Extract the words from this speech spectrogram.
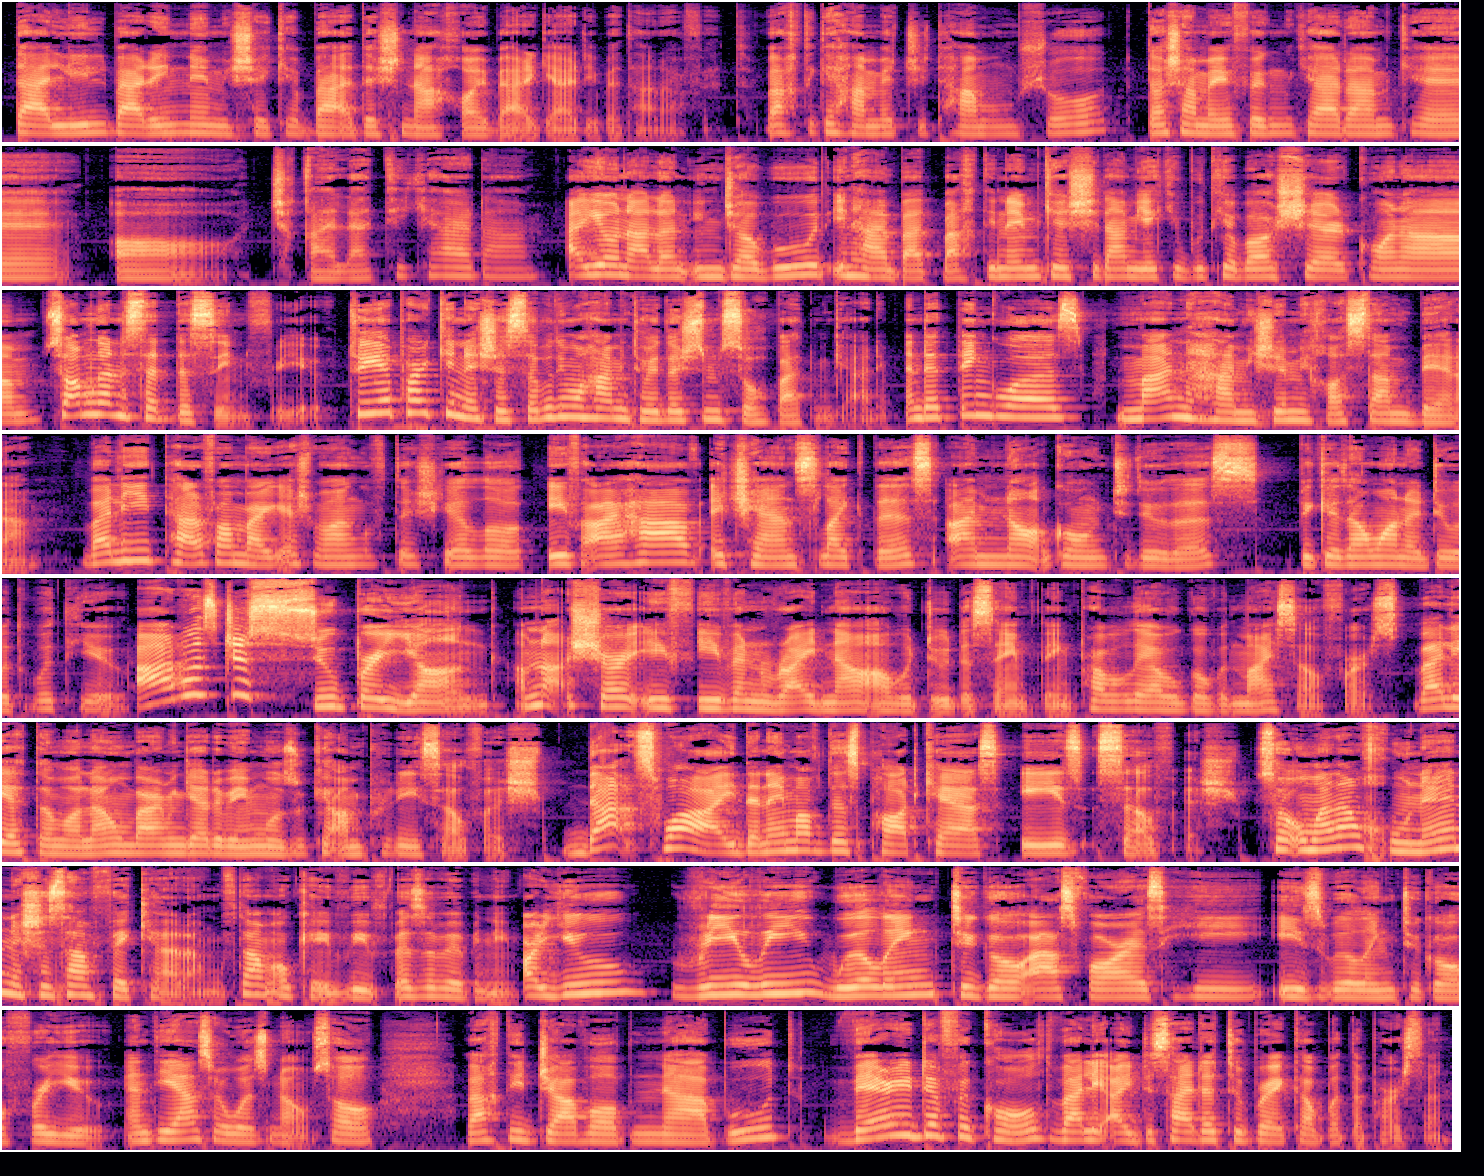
دلیل بر این نمیشه که بعدش نخوای برگردی به طرفت. وقتی که همه چی تموم شد داشتم این فکر می‌کردم که آه چه غلطی کردم؟ اگه اون الان اینجا بود این همه بدبختی نمیکشیدم. یکی بود که با شیر کنم. So I'm gonna set the scene for you. توی یه پارکی نشسته بودیم و همینطوری داشتیم صحبت می‌کردیم. And the thing was من همیشه می‌خواستم برم. ولی طرفم برگشت به من گفتش که look if I have a chance like this I'm not going to do this. because I want to do it with you. I was just super young. I'm not sure if even right now I would do the same thing. Probably I would go with myself first. ولی احتمالا اون برمیگرده به این موضوع که I'm pretty selfish. That's why the name of this podcast is selfish. So اومدم خونه نشستم فکر کردم. گفتم اوکی ویو بذار ببینیم. Are you really willing to go as far as he is willing to go for you? And the answer was no. So وقتی جواب نبود very difficult ولی I decided to break up with the person.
